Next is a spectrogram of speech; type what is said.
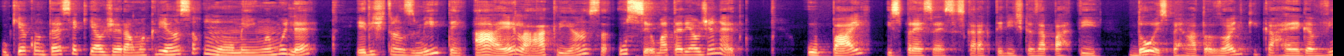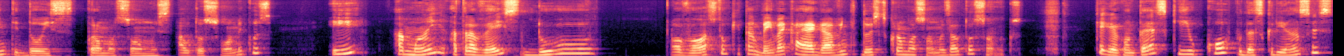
O que acontece é que ao gerar uma criança, um homem e uma mulher, eles transmitem a ela, a criança, o seu material genético. O pai expressa essas características a partir do espermatozoide, que carrega 22 cromossomos autossômicos, e a mãe através do ovócito, que também vai carregar 22 cromossomos autossômicos. O que, que acontece? Que o corpo das crianças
